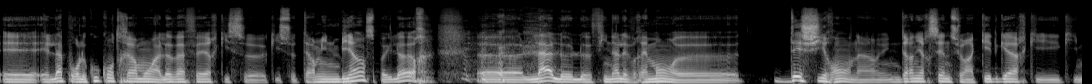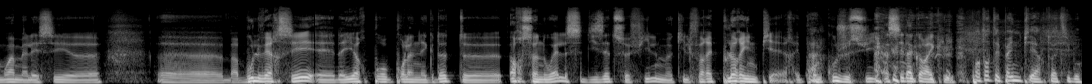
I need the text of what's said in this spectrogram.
Et, et, là pour le coup, contrairement à Love Affair qui se, qui se termine bien, spoiler, là le, le, final est vraiment déchirant. On a une dernière scène sur un quai de gare qui, qui moi, m'a laissé euh, euh, bah, bouleversé. Et d'ailleurs, pour, pour l'anecdote, euh, Orson Welles disait de ce film qu'il ferait pleurer une pierre. Et pour le coup, je suis assez d'accord avec lui. Pourtant, t'es pas une pierre, toi, Thibaut.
